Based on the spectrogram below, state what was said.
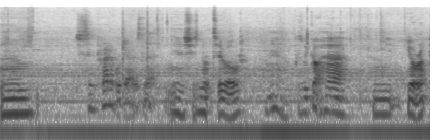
Um, She's incredible, Joe, isn't it? yeah, she's not too old. Yeah, because we got her from Europe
